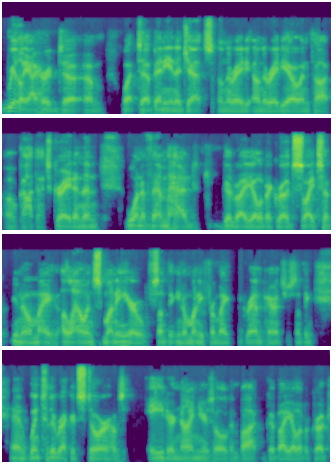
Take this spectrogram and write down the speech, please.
really, I heard uh, um, what uh, Benny and the Jets on the radio on the radio, and thought, oh God, that's great. And then one of them had Goodbye Yellow Brick Road, so I took you know my allowance money or something, you know, money from my grandparents or something, and went to the record store. I was eight or nine years old and bought Goodbye Yellow Brick Road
